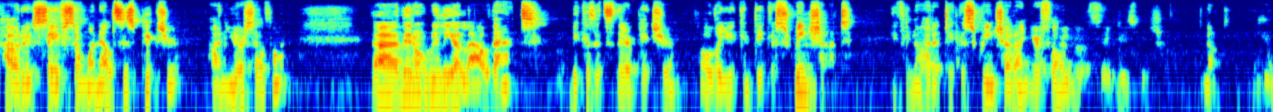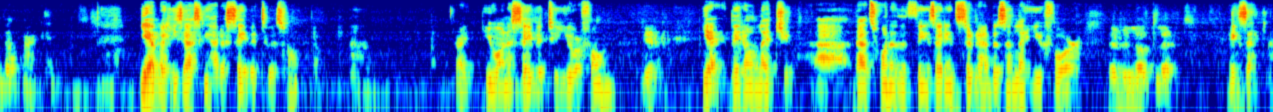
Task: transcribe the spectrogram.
How to save someone else's picture on your cell phone? Uh, they don't really allow that because it's their picture. Although you can take a screenshot if you know how to take a screenshot on your iPhone. cannot save this picture. You can bookmark it. Yeah, but he's asking how to save it to his phone. Right? You want to save it to your phone? Yeah. Yeah, they don't let you. Uh, that's one of the things that Instagram doesn't let you for They will not let. Exactly.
